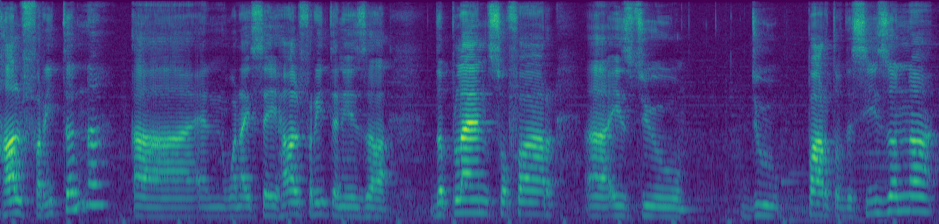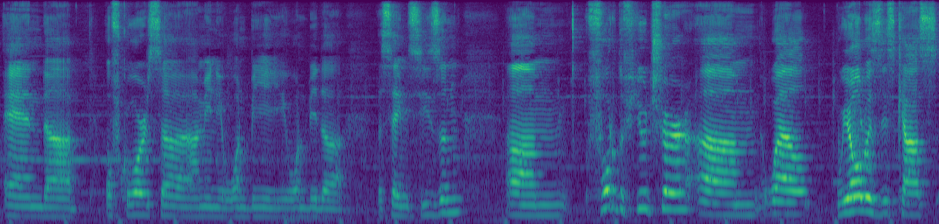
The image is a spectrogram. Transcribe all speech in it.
half written, uh, and when I say half written is uh, the plan so far uh, is to do part of the season, and uh, of course, uh, I mean it won't be it won't be the, the same season. Um, for the future, um, well, we always discuss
